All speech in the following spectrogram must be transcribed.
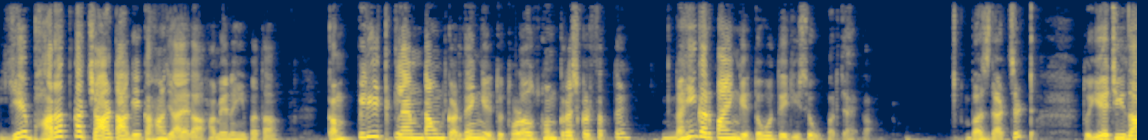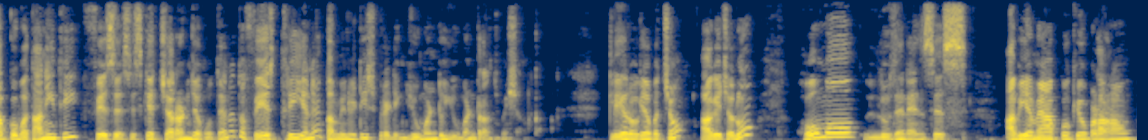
ये भारत का चार्ट आगे कहाँ जाएगा, हमें नहीं पता। कंप्लीट क्लैम डाउन कर देंगे तो थोड़ा उसको हम क्रश कर सकते हैं। नहीं कर पाएँगे तो वो तेज़ी से ऊपर जाएगा। बस दैट्स इट तो ये चीज़ आपको बतानी थी फेजेस इसके चरण जो होते हैं ना तो फ़ेज़ थ्री यानी community spreading human to human transmission का। क्लियर हो गया बच्चों? आगे चलो। होमो लुजेनेंसिस अब ये मैं आपको क्यों पढ़ा रहा हूँ?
